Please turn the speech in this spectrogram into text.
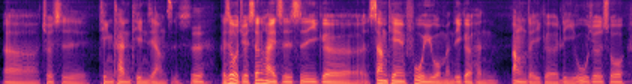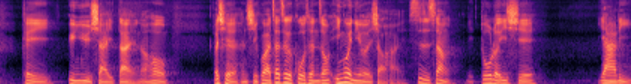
呃就是停看听这样子是。可是我觉得生孩子是一个上天赋予我们的一个很棒的一个礼物，就是说可以孕育下一代。然后而且很奇怪，在这个过程中，因为你有了小孩，事实上你多了一些压力。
